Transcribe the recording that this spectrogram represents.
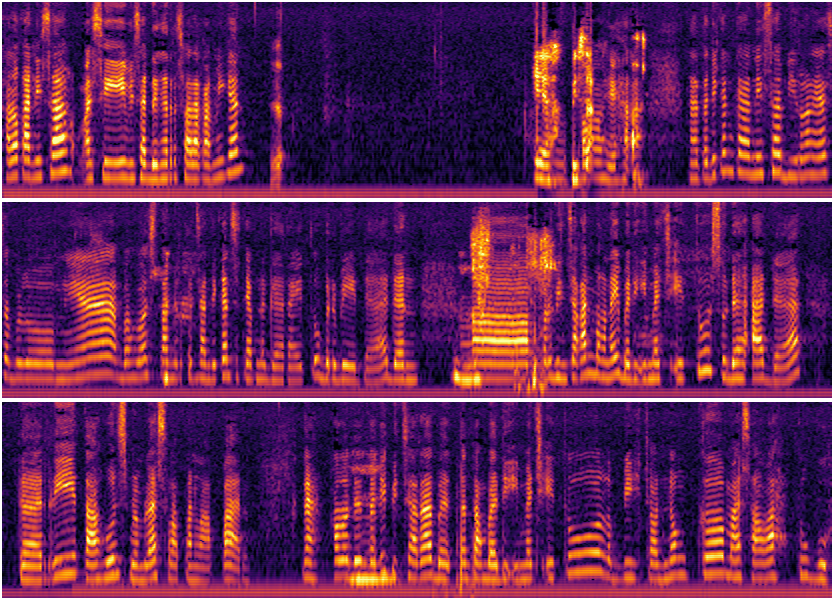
halo kak Anissa masih bisa dengar suara kami kan Ya. Iya, bisa. Oh ya. Nah tadi kan Kak Anissa bilang ya sebelumnya bahwa standar kecantikan setiap negara itu berbeda dan Hmm. eh, perbincangan mengenai body image itu sudah ada dari tahun 1988. Nah kalau dari Hmm. tadi bicara tentang body image itu lebih condong ke masalah tubuh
